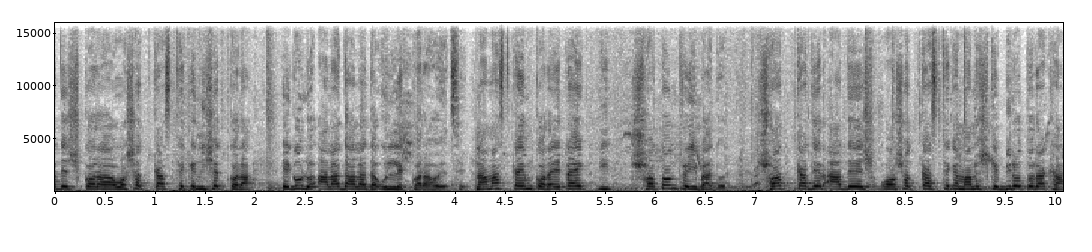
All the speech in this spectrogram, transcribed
আদেশ করা, অসৎ কাজ থেকে নিষেধ করা এগুলো আলাদা আলাদা উল্লেখ করা হয়েছে। নামাজ কায়েম করা এটা একটি স্বতন্ত্র ইবাদত। সৎ কাজের আদেশ, অসৎ কাজ থেকে মানুষকে বিরত রাখা,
